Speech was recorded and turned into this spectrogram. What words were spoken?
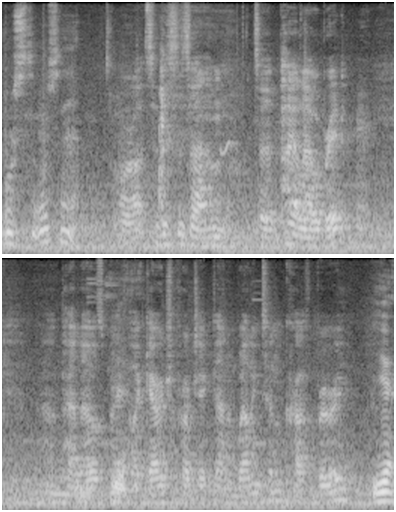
What's, what's that? All right, so this is um, it's a pale ale bread. Pale ale is made by Garage Project down in Wellington, craft brewery. Yeah.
